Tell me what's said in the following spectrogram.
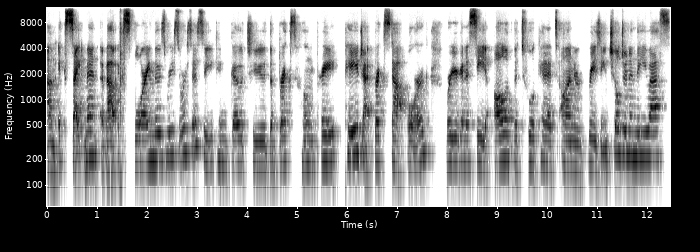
um, excitement about exploring those resources. So you can go to the BRYCS home page at brycs.org, where you're going to see all of the toolkits on raising children in the US,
